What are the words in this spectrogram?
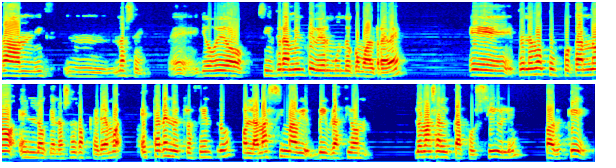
tan, mm, no sé, eh, yo veo, sinceramente veo el mundo como al revés. Eh, tenemos que enfocarnos en lo que nosotros queremos, estar en nuestro centro con la máxima vibración lo más alta posible. ¿Por qué?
